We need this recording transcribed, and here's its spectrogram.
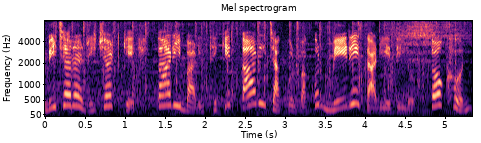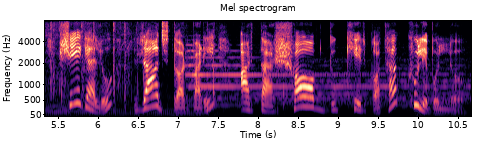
বেচারা রিচার্ডকে তারই বাড়ি থেকে তারই চাকর বাকর মেরে তাড়িয়ে দিল। তখন সে গেল রাজ দরবারে আর তার সব দুঃখের কথা খুলে বলল।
